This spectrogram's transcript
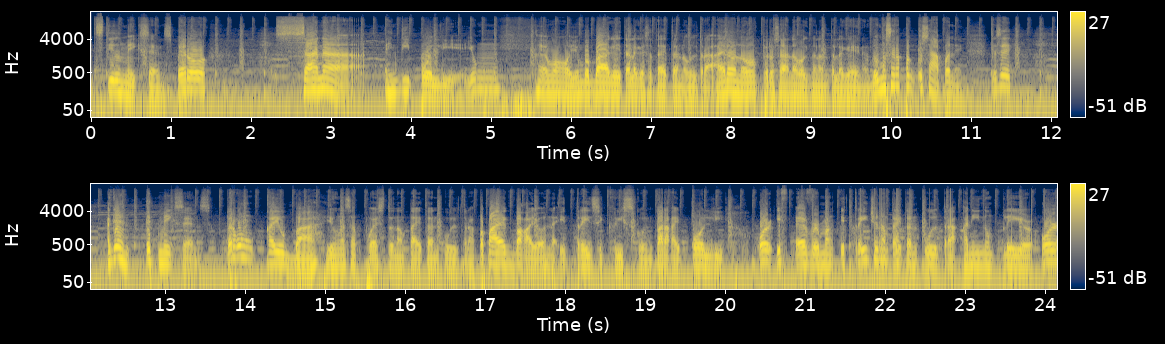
it still makes sense. Pero sana hindi poly. Yung ewan ko, yung babagay talaga sa Titan Ultra. I don't know, pero sana wag na lang talaga yun. Doon masarap pag-usapan eh. Kasi Again, it makes sense. Pero kung kayo ba yung nasa pwesto ng Titan Ultra, papayag ba kayo na i-trade si Chris Kun para kay Paul Lee? Or if ever mang i-trade siya ng Titan Ultra, kaninong player or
